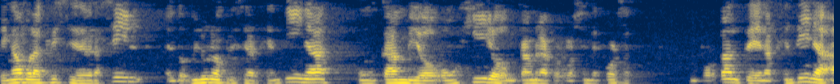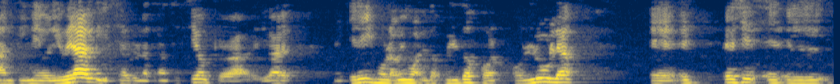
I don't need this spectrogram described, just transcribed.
tengamos la crisis de Brasil, el 2001 crisis de Argentina, un cambio, un giro, un cambio en la correlación de fuerzas importante en Argentina, antineoliberal, y se abre una transición que va a derivar en kirchnerismo, lo mismo el 2002 con, Lula. Eh, es, decir, el,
